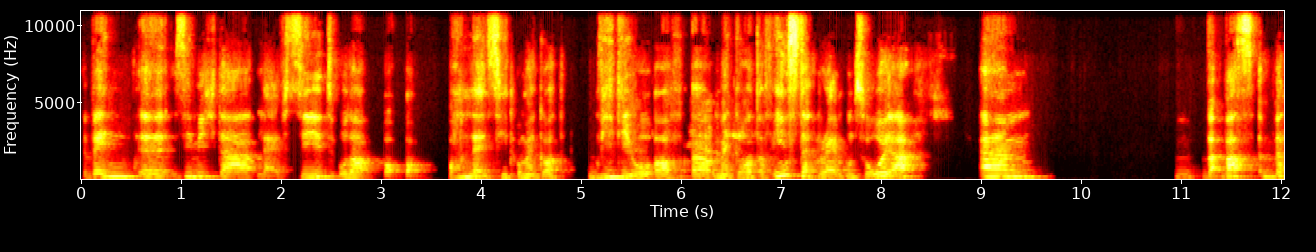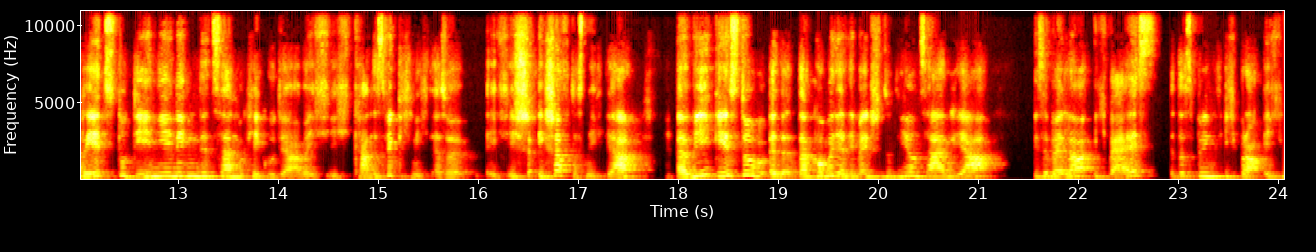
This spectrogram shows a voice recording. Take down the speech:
wenn äh, sie mich da live sieht oder oh, oh, online sieht? Oh mein Gott, Video auf, äh, oh mein Gott, auf Instagram und so, ja. Ähm, was rätst du denjenigen, die sagen, okay, gut, ja, aber ich, ich kann das wirklich nicht. Also ich, ich, ich schaffe das nicht, ja. Äh, wie gehst du, äh, da kommen ja die Menschen zu dir und sagen, ja, Isabella, ich weiß, das bringt, ich brauche, ich,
